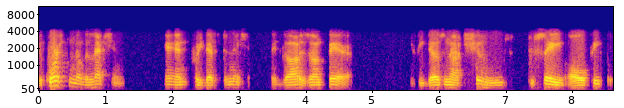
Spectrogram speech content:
The question of election and predestination, that God is unfair if he does not choose to save all people.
